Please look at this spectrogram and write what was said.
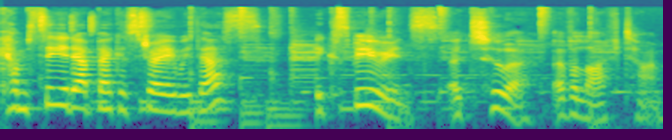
Come see it Outback Australia with us. Experience a tour of a lifetime.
